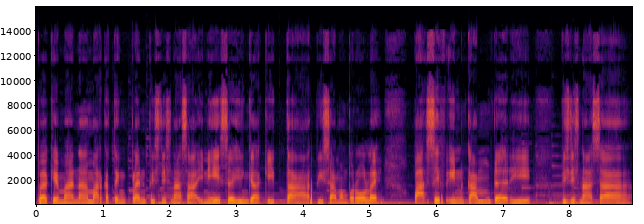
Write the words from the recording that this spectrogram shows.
bagaimana marketing plan bisnis NASA ini sehingga kita bisa memperoleh pasif income dari bisnis NASA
